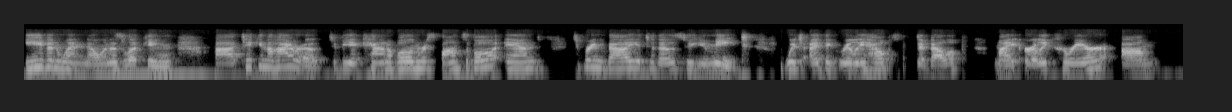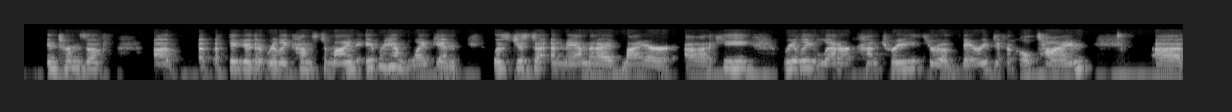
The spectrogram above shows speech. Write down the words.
even when no one is looking. Uh, taking the high road to be accountable and responsible and to bring value to those who you meet, which I think really helped develop my early career. Um, in terms of a, figure that really comes to mind, Abraham Lincoln was just a, a man that I admire. Uh, he really led our country through a very difficult time. Uh,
